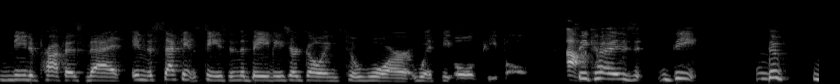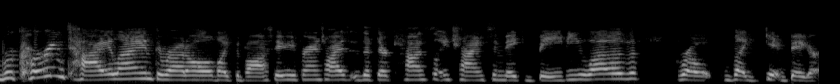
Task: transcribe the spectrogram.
need to preface that in the second season, the babies are going to war with the old people ah. because the the recurring tie line throughout all of like the Boss Baby franchise is that they're constantly trying to make baby love grow like get bigger.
